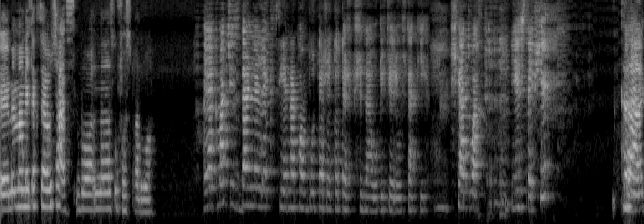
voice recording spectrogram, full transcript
Y, My mamy tak cały czas, bo na nas UFO spadło. A jak macie zdalne lekcje na komputerze, to też przy nauczycielu w takich światłach jesteście? Tak.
